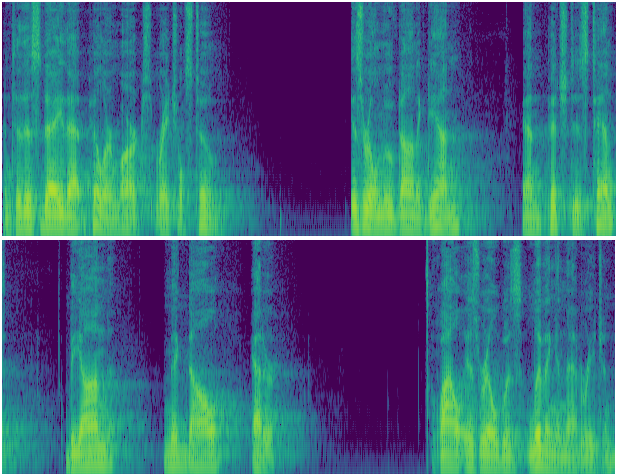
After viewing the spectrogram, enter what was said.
and to this day, that pillar marks Rachel's tomb. Israel moved on again and pitched his tent beyond Migdal Eder. While Israel was living in that region,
